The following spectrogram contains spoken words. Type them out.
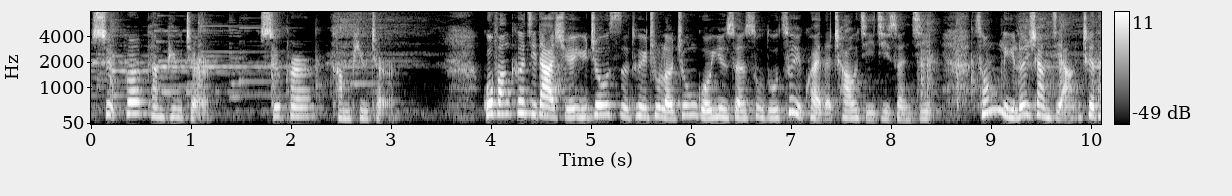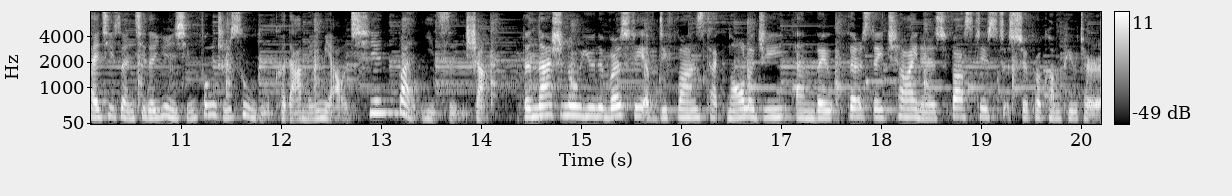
Supercomputer Supercomputer。 国防科技大学于周四推出了中国运算速度最快的超级计算机。从理论上讲，这台计算机的运行峰值速度可达每秒千万亿次以上。The National University of Defense Technology unveiled Thursday China's fastest supercomputer,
